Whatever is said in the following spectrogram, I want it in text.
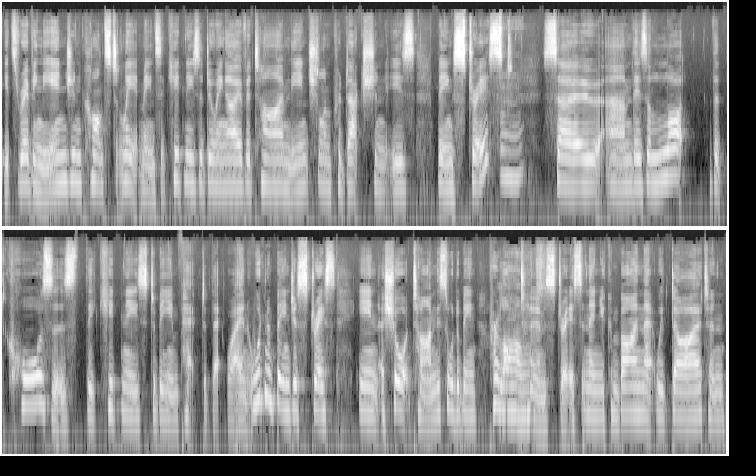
It's revving the engine constantly. It means the kidneys are doing overtime. The insulin production is being stressed. So um, there's a lot that causes the kidneys to be impacted that way. And it wouldn't have been just stress in a short time. This would have been long-term stress. And then you combine that with diet and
